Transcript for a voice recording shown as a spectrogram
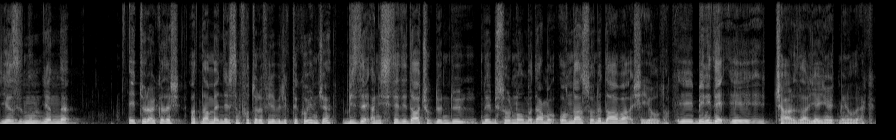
yazının yanına editör arkadaş Adnan Menderes'in fotoğrafıyla birlikte koyunca bizde hani sitede daha çok döndüğünde bir sorun olmadı ama ondan sonra dava şeyi oldu. E, beni de e, çağırdılar yayın yönetmeni olarak.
